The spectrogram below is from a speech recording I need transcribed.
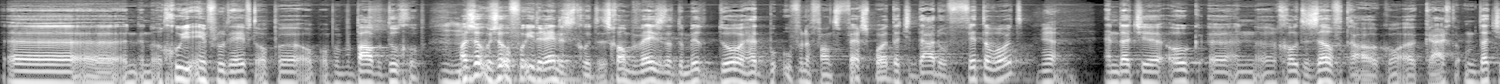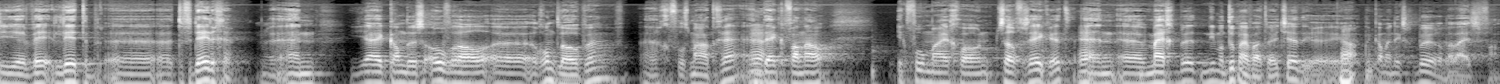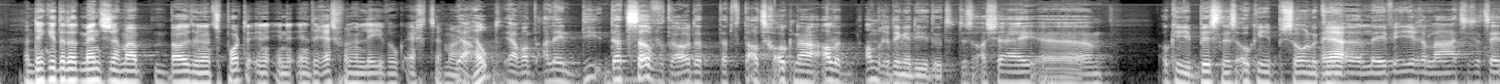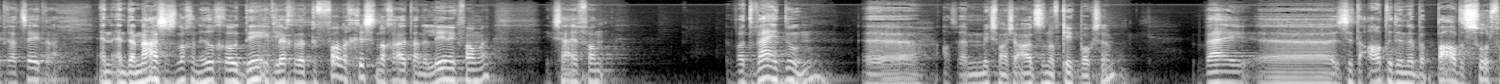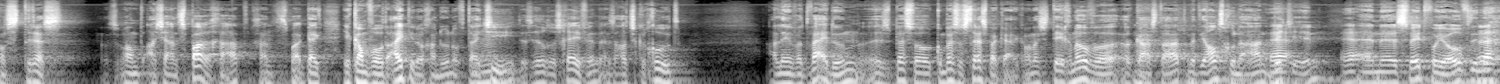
een, een goede invloed heeft op, eh, op, op een bepaalde doelgroep. Mhm. Maar sowieso voor iedereen is het goed. Het is gewoon bewezen dat door, door het beoefenen van vechtsport, dat je daardoor fitter wordt. Ja. En dat je ook eh, een, een grote zelfvertrouwen eh, krijgt, omdat je je leert te, eh, eh, te verdedigen. en jij kan dus overal eh, rondlopen, eh, gevoelsmatig, hè, en Ja. denken van nou, ik voel mij gewoon zelfverzekerd. Ja. En eh, mij gebeurt, niemand doet mij wat, weet je. Eh, Ja. Er kan mij niks gebeuren, bij wijze van. En denk je dat dat mensen zeg maar, buiten het sporten in, in, in het rest van hun leven ook echt zeg maar, ja, helpt? Ja, want alleen die, dat zelfvertrouwen, dat, dat vertaalt zich ook naar alle andere dingen die je doet. Dus als jij ehm, Ook in je business, ook in je persoonlijke Ja. eh, leven, in je relaties, et cetera, et cetera. En, en daarnaast is er nog een heel groot ding. Ik legde dat toevallig gisteren nog uit aan de leerling van me. Ik zei van, wat wij doen, als wij mixed martial arts doen of kickboksen, wij eh, zitten altijd in een bepaalde soort van stress. Dus- Want als je aan het sparren gaat, gaat sparren, kijk, je kan bijvoorbeeld aikido gaan doen of tai chi, dat is heel rustgevend, dat is hartstikke goed. Alleen wat wij doen, is best wel, komt best wel stress bij kijken. Want als je tegenover elkaar staat met die handschoenen aan, Ja. beetje in, Ja. en eh, zweet voor je hoofd, en eh,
